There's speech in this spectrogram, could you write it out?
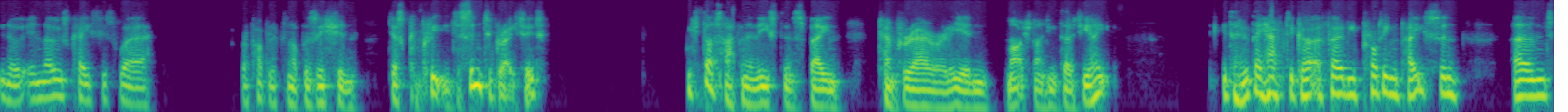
you know, in those cases where Republican opposition just completely disintegrated, which does happen in eastern Spain temporarily in March 1938, you know, they have to go at a fairly plodding pace and and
